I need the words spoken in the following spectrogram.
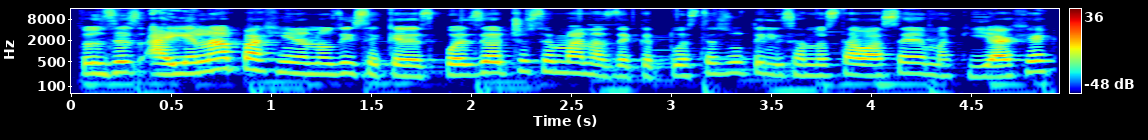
Entonces ahí en la página nos dice que después de ocho semanas de que tú estés utilizando esta base de maquillaje,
